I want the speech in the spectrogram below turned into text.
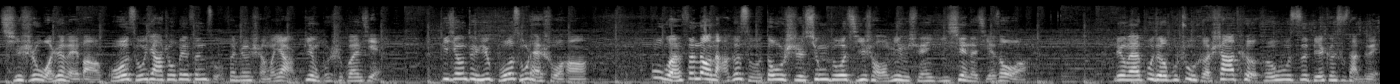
其实我认为吧，国足亚洲杯分组分成什么样并不是关键，毕竟对于国足来说哈，不管分到哪个组都是凶多吉少、命悬一线的节奏啊。另外，不得不祝贺沙特和乌兹别克斯坦队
